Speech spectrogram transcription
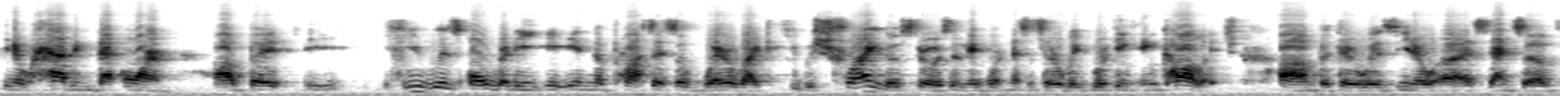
you know having that arm, uh, but he, was already in the process of where like he was trying those throws and they weren't necessarily working in college. Um, but there was you know a sense of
